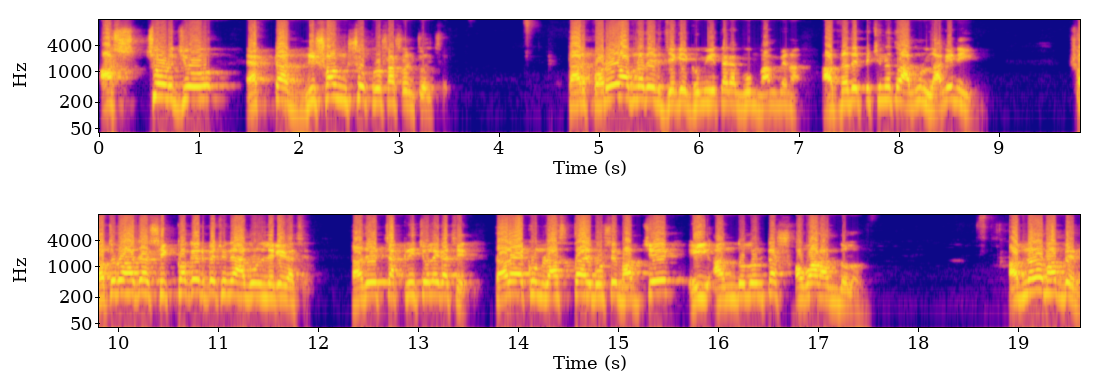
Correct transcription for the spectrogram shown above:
আশ্চর্য একটা নৃশংস প্রশাসন চলছে। তারপরেও আপনাদের জেগে ঘুমিয়ে থাকা ঘুম ভাঙবে না। আপনাদের পেছনে তো আগুন লাগেনি। সতেরো হাজার শিক্ষকের পেছনে আগুন লেগে গেছে। তাদের চাকরি চলে গেছে। তারা এখন রাস্তায় বসে ভাবছে, এই আন্দোলনটা সবার আন্দোলন। আপনারা ভাববেন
